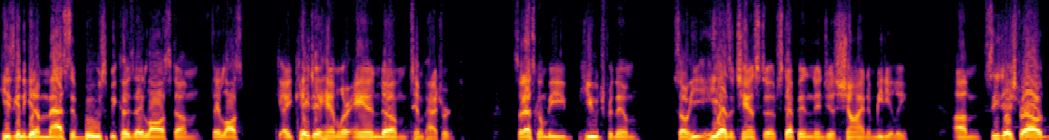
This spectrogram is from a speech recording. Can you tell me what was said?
he's going to get a massive boost because they lost um they lost KJ Hamler and um, Tim Patrick, so that's going to be huge for them. So he he has a chance to step in and just shine immediately. Um, CJ Stroud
